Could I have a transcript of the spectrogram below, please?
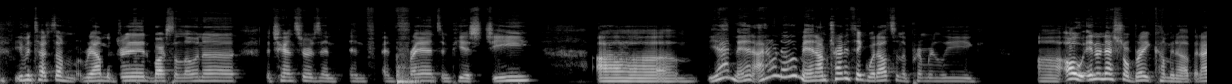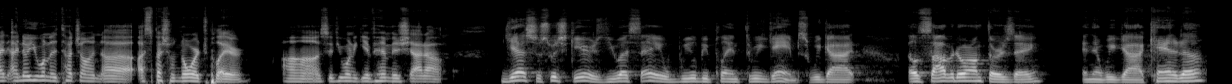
Even touched on Real Madrid, Barcelona, the chancellors in in, in France and PSG. Um, yeah, man. I don't know, man. I'm trying to think what else in the Premier League. Uh, oh, international break coming up, and I, I know you wanted to touch on uh, a special Norwich player. Uh, so if you want to give him a shout out, Yeah, so switch gears. USA, we'll be playing three games. We got El Salvador on Thursday, and then we got Canada,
